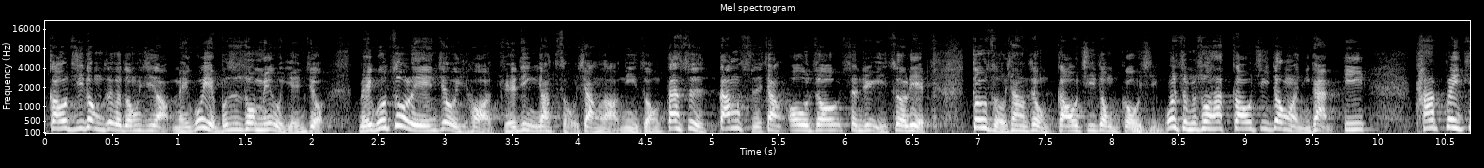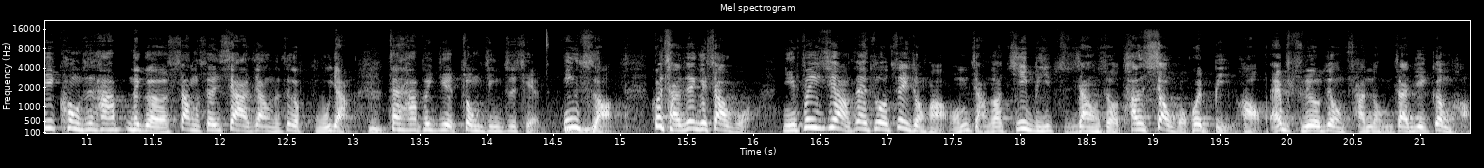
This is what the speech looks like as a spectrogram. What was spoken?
高机动这个东西啊。美国也不是说没有研究，美国做了研究以后啊，决定要走向了逆中。但是当时像欧洲甚至以色列都走向这种高机动构型。为什么说它高机动了？你看，第一，它飞机控制它那个上升下降的这个俯仰，在它飞机的重心之前，因此啊，会产生一个效果。你飞机啊在做这种哈，我们讲到机鼻指向的时候，它的效果会比哈 F 十六这种传统战机更好。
